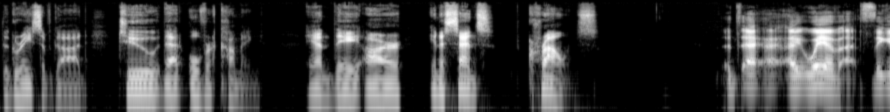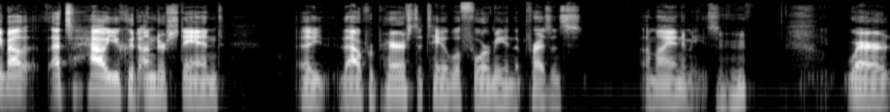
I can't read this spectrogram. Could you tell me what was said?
the grace of God, to that overcoming. And they are, in a sense, crowns. A, a- way of uh, thinking about that's how you could understand uh, thou preparest a table before me in the presence of my enemies Mm-hmm. where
